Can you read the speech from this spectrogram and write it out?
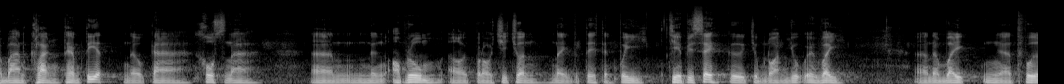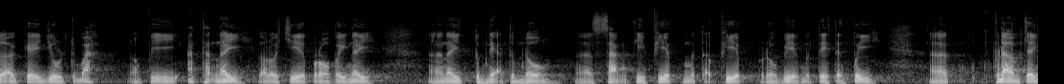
យបានខ្លាំងថែមទៀតនៅការឃោសនានិងអប់រំឲ្យប្រជាជននៃប្រទេសទាំងពីរជាពិសេសគឺចំនួនយុវវ័យដើម្បីធ្វើឲ្យគេយល់ច្បាស់អំពីអត្ថន័យក៏ដូចជាប្រពៃណីនៃទំនាក់ទំនងសាមគ្គីភាពមិត្តភាពរវាងប្រទេសទាំងពីរ ផ្ដើមចេញ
